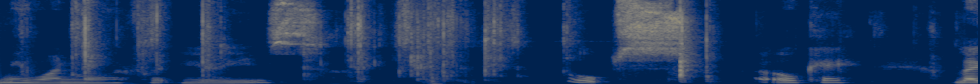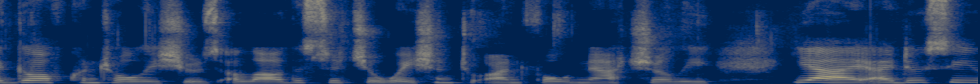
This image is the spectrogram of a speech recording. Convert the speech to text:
me one more for Aries. Oops. Okay. Let go of control issues. Allow the situation to unfold naturally. Yeah, I, I do see.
